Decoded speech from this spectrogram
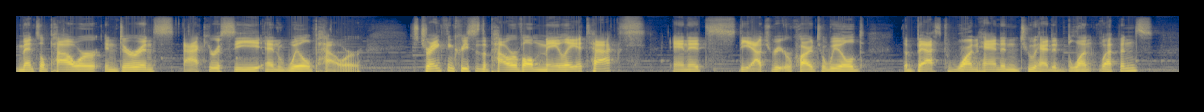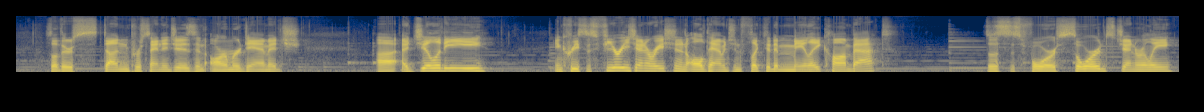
mental power, endurance, accuracy, and willpower. Strength increases the power of all melee attacks, and it's the attribute required to wield the best one-handed and two-handed blunt weapons. So there's stun percentages and armor damage. Uh, agility increases fury generation and all damage inflicted in melee combat. So this is for swords generally.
